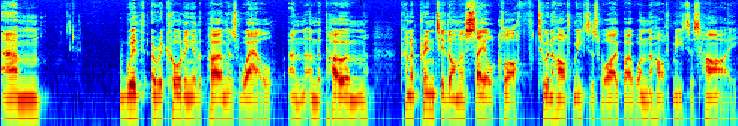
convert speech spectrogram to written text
um, with a recording of the poem as well, and, and the poem kind of printed on a sailcloth two and a half meters wide by one and a half meters high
